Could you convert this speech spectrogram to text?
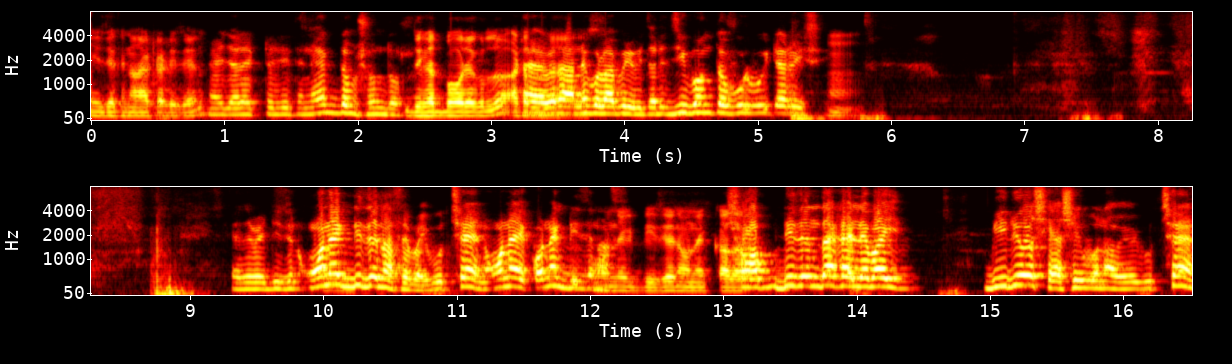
এই দেখেন আর একটা ডিজাইন এই যার একটা ডিজাইন একদম সুন্দর। দুই হাত বহর এগুলো আটান্ন হ্যাঁ, গোলাপের ভিতরে জীবন্ত ফুল বইটা রয়েছে হুম। এই ভাই ডিজাইন অনেক ডিজাইন আছে ভাই বুঝছেন? অনেক অনেক ডিজাইন অনেক ডিজাইন অনেক কালার সব ডিজাইন দেখাইলে ভাই ভিডিও শেষ হইব না ভাই বুঝছেন?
